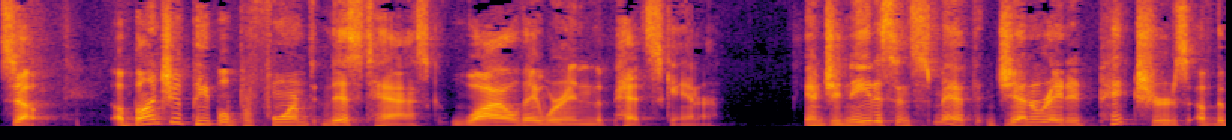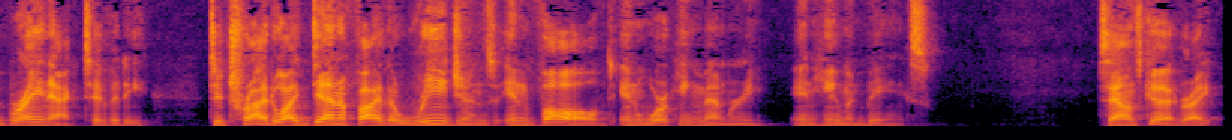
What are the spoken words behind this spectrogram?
So, a bunch of people performed this task while they were in the PET scanner and Jonides and Smith generated pictures of the brain activity to try to identify the regions involved in working memory in human beings. Sounds good, right?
